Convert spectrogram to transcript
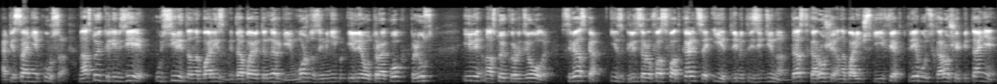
Описание курса. Настойка левзея усилит анаболизм и добавит энергии. Можно заменить илеутерокок плюс или настойку радиолы. Связка из глицерофосфат кальция и триметазидина даст хороший анаболический эффект. Требуется хорошее питание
